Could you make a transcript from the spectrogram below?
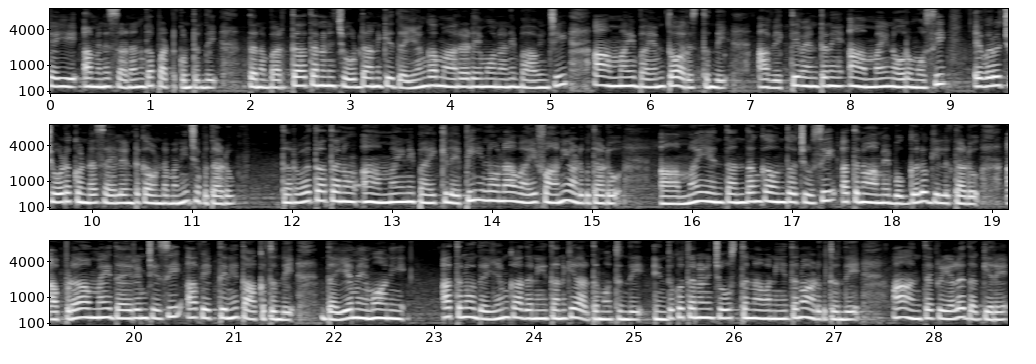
చెయ్యి ఆమెను సడన్గా పట్టుకుంటుంది. తన భర్త తనని చూడడానికి దయ్యంగా మారాడేమోనని భావించి ఆ అమ్మాయి భయంతో అరుస్తుంది. ఆ వ్యక్తి వెంటనే ఆ అమ్మాయి నోరు మూసి ఎవరూ చూడకుండా సైలెంట్గా ఉండమని చెబుతాడు. తర్వాత అతను ఆ అమ్మాయిని పైకి లేపి నువ్వు నా వైఫ్? అని అడుగుతాడు. ఆ అమ్మాయి ఎంత అందంగా ఉందో చూసి అతను ఆమె బుగ్గలు గిల్లుతాడు. అప్పుడు ఆ అమ్మాయి ధైర్యం చేసి ఆ వ్యక్తిని తాకుతుంది. దయ్యమేమో అని అతను దయ్యం కాదని తనకి అర్థమవుతుంది. ఎందుకు తనని చూస్తున్నావని తను అడుగుతుంది. ఆ అంత్యక్రియల దగ్గరే.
